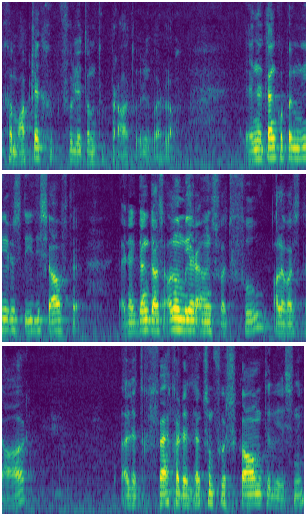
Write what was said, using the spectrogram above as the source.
gemaklik gevoel het om te praat oor die oorlog. En ek dink op 'n manier is dit dieselfde. En ek dink daar's al hoe meer ouens wat voel, hulle was daar. Hulle het geveg, hulle het niks om voor skaam te wees nie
